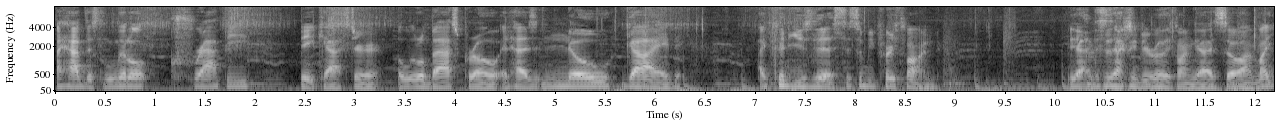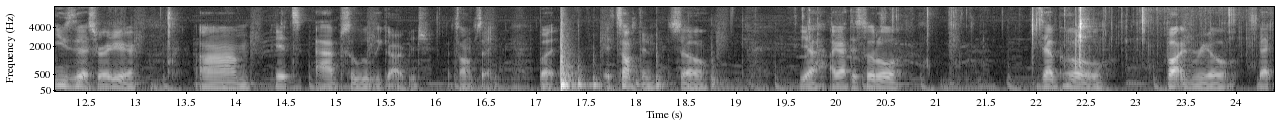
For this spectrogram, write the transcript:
I have this little crappy bait caster, a little Bass Pro. It has no guide. I could use this. This would be pretty fun. Yeah, this is actually be really fun, guys. So I might use this right here. Um, it's absolutely garbage. That's all I'm saying. But it's something. So yeah, I got this little Zebco button reel that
